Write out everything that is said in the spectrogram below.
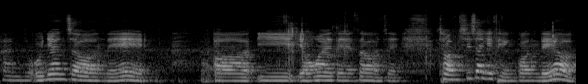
한 5년 전에 어, 이 영화에 대해서 이제 처음 시작이 된 건데요.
